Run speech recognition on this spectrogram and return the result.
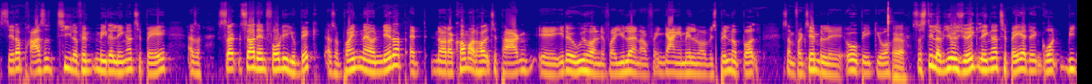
sætter presset 10 eller 15 meter længere tilbage, altså, så, så er den fordel jo væk. Altså, pointen er jo netop, at når der kommer et hold til parken, øh, et af udholdene fra Jylland og en gang imellem, og vil spille noget bold, som for eksempel øh, OB gjorde, Ja. så stiller vi os jo ikke længere tilbage af den grund. Vi,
